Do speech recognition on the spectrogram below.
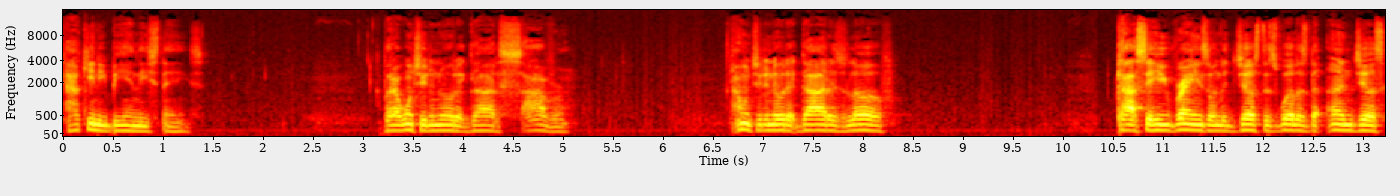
How can he be in these things? But I want you to know that God is sovereign. I want you to know that God is love. God said he rains on the just as well as the unjust.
